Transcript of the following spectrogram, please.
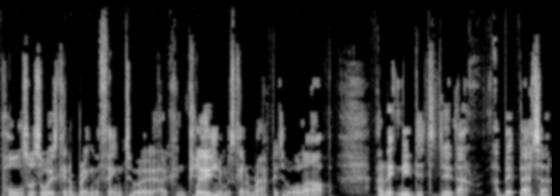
Paul's was always going to bring the thing to a, a conclusion, was going to wrap it all up, and it needed to do that a bit better.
